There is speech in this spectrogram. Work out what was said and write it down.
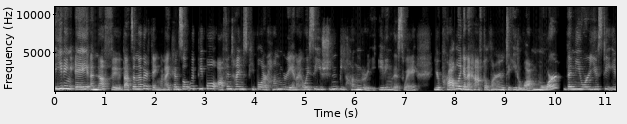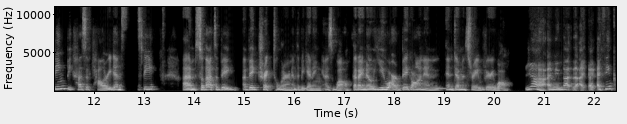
eating a enough food. That's another thing. When i consult with people oftentimes people are hungry and i always say you shouldn't be hungry eating this way. You're probably going to have to learn to eat a lot more than you were used to eating because of calorie density. Um, so that's a big a big trick to learn in the beginning as well that i know you are big on and and demonstrate very well. Yeah i mean that i i think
